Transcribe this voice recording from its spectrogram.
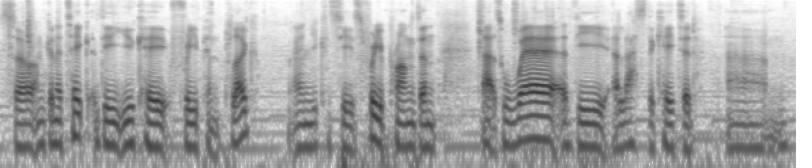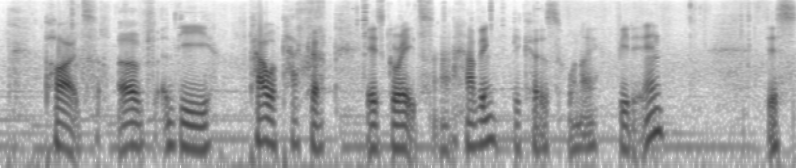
So I'm going to take the UK 3-pin plug, and you can see it's three pronged and that's where the elasticated um, part of the power packer is great at having because when I feed it in this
